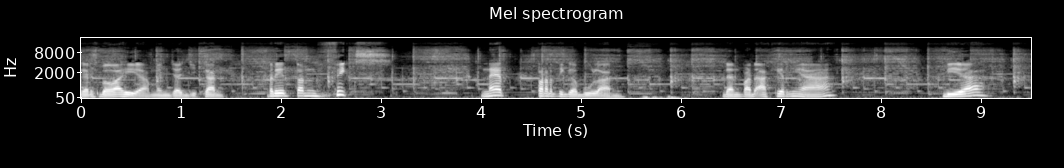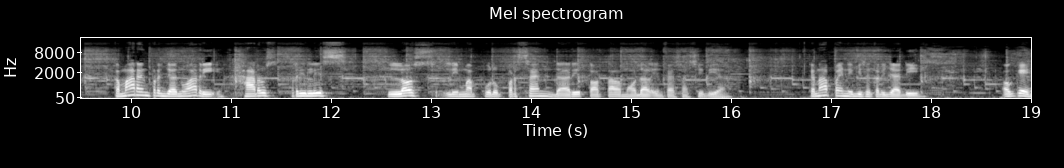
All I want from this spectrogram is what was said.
garis bawahi ya, menjanjikan return fix net per 3 bulan. Dan pada akhirnya dia kemarin per Januari harus rilis loss 50% dari total modal investasi dia. Kenapa ini bisa terjadi? Oke, okay.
